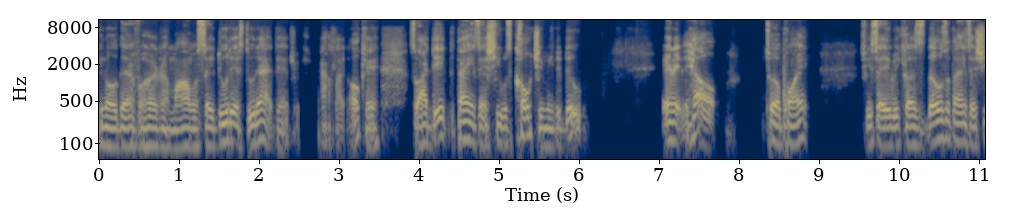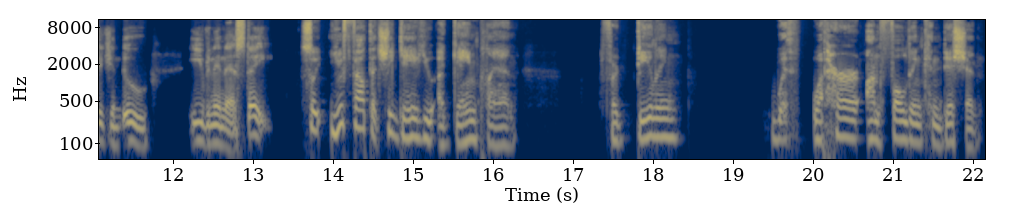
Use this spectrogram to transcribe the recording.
you know, there for her. And her mom would say, do this, do that, Dederick. And I was like, okay. So I did the things that she was coaching me to do. And it helped to a point. She said, because those are things that she can do even in that state. So you felt that she gave you a game plan for dealing with with her unfolding condition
